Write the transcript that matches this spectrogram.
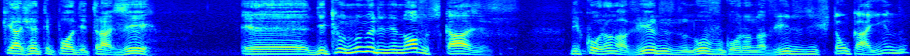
que a gente pode trazer é de que o número de novos casos de coronavírus, do novo coronavírus, estão caindo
